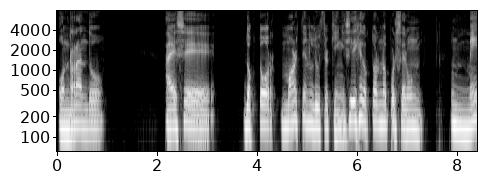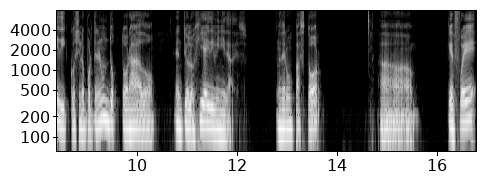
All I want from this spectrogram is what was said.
honrando a ese doctor Martin Luther King. Y sí dije doctor no por ser un, médico, sino por tener un doctorado en teología y divinidades. Era un pastor ah, que fue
